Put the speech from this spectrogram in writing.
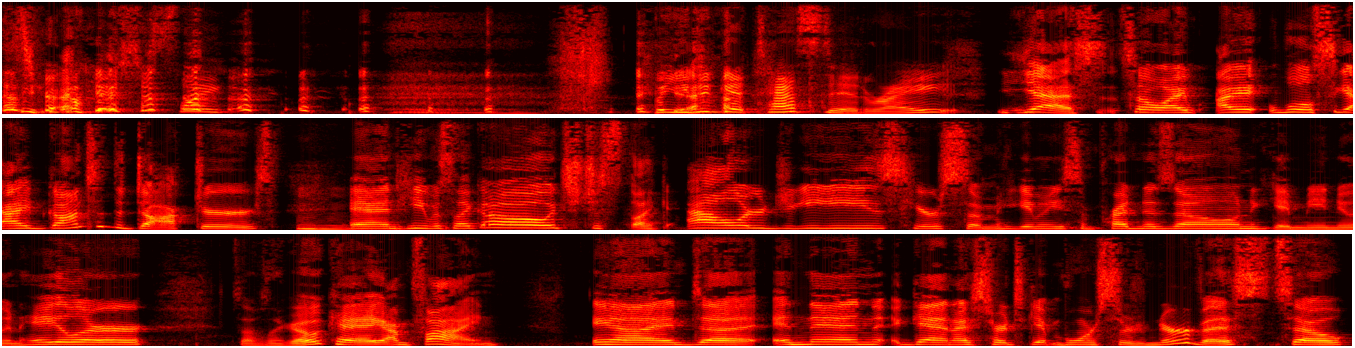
you know, right. it's just like But you Yeah. did get tested, right? Yes. So I, I, well, see, I'd gone to the doctors Mhm. and he was like, "Oh, it's just like allergies. Here's some." He gave me some prednisone. He gave me a new inhaler. So I was like, "Okay, I'm fine." And uh, and then again, I started to get more sort of nervous. So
